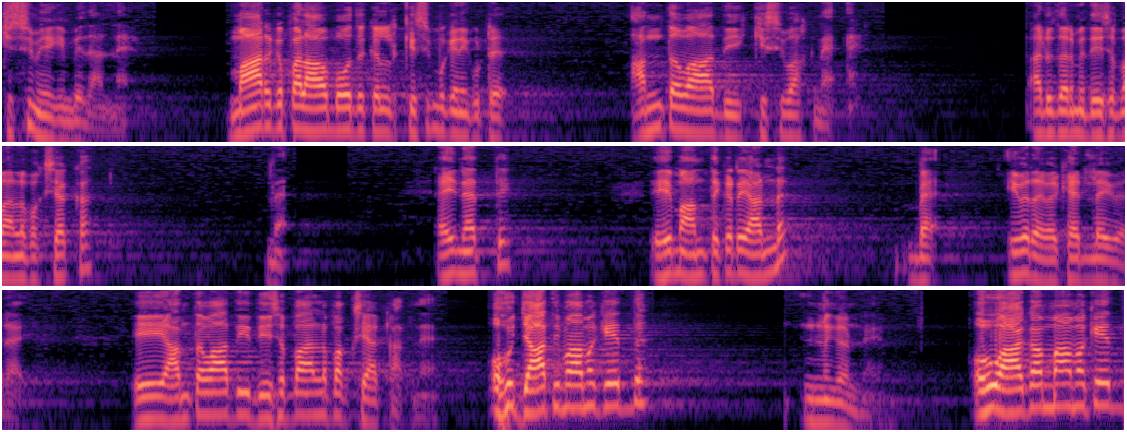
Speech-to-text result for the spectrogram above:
කිසි මේකින් බෙදන්නේ. මාර්ග පල අවබෝධ කළ කිසිම කෙනෙකුට අන්තවාදී කිසිවක් නෑ. අඩු ධර්ම දේශපාලන පක්ෂයක්කත් නෑ. ඇයි නැත්තේ එහෙම අන්තකට යන්න බෑ ඉවරව කැඩ්ල ඉවරයි. ඒ අන්තවාදී දේශපාලන පක්ෂයක්කත් නෑ. ඔහු ජාතිමාමකෙද්ද ගන්නේ. ඔහු ආගම්මාමකෙද්ද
